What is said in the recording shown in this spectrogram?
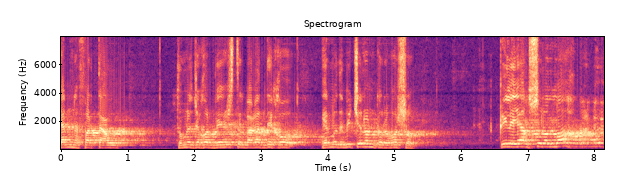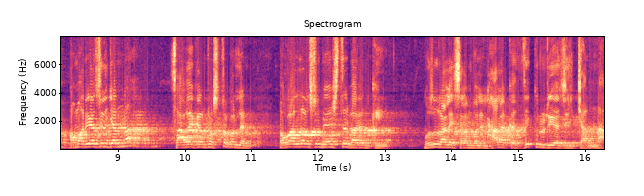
জান্না ফারতাও তোমরা যখন বেহেস্তের বাগান দেখো, এর মধ্যে বিচরণ করো, বসো। কিলে ইয়া রসুল্লাহ আমার রিয়াজুল জান্না সাহাবাহিকের প্রশ্ন করলেন ও আল্লাহ রসুল বেহেস্তের বাগান কি? হুজুর আলাই সালাম বলেন হালাকা জিক্রু রিয়াজুল জান্না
